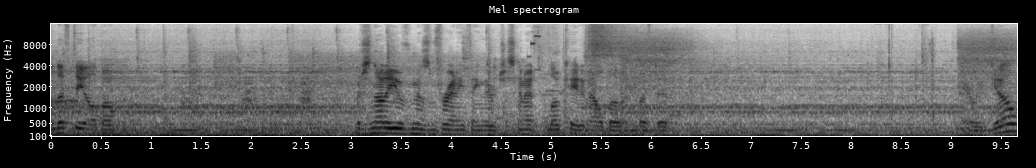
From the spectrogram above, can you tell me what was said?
gonna lift the elbow. Which is not a euphemism for anything, they're just gonna locate an elbow and lift it. There we go.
